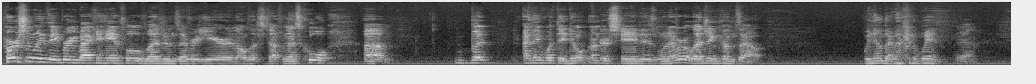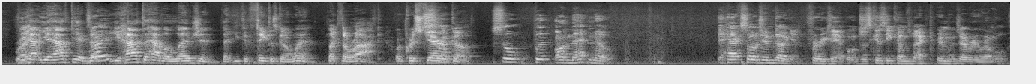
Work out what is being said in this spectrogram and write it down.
personally, they bring back a handful of legends every year and all this stuff, and that's cool. Um, but I think what they don't understand is whenever a legend comes out, we know they're not going to win, yeah. right? You, ha- you have to exactly. Right? You have to have a legend that you can think is going to win, like The Rock or Chris So- Jericho. So, but on that note, Hacksaw Jim Duggan, for example, just because he comes back pretty much every Rumble,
